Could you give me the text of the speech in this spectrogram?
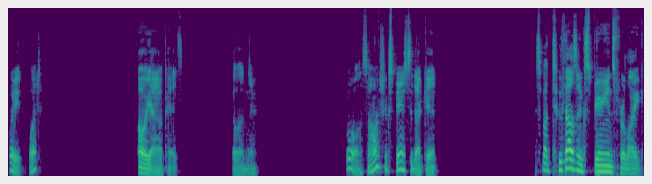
Wait, what? Oh yeah, okay, it's still in there. Cool. So how much experience did that get? It's about 2,000 experience for like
